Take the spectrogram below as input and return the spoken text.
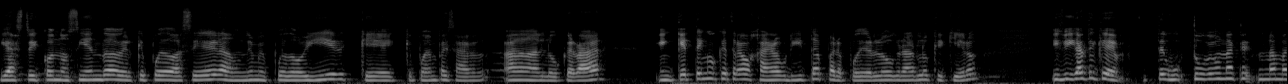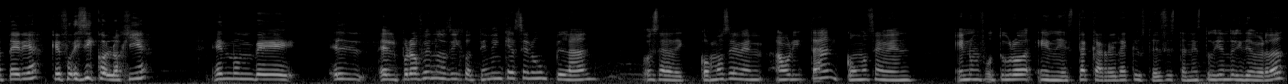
ya estoy conociendo a ver qué puedo hacer, a dónde me puedo ir, qué, qué puedo empezar a lograr, en qué tengo que trabajar ahorita para poder lograr lo que quiero. Y fíjate que tuve una, una materia que fue psicología, en donde el, el profe nos dijo, tienen que hacer un plan o sea, de cómo se ven ahorita y cómo se ven en un futuro en esta carrera que ustedes están estudiando. Y de verdad,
